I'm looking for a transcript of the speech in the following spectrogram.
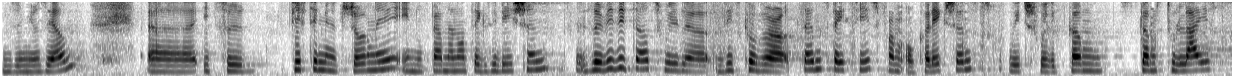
in the museum. Uh, it's a 15 minute journey in a permanent exhibition. The visitors will uh, discover 10 species from our collections, which will come, come to life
